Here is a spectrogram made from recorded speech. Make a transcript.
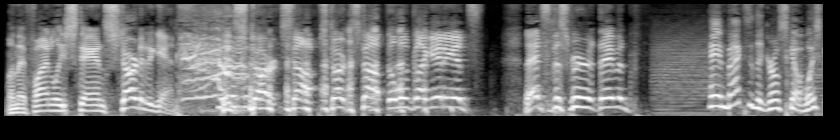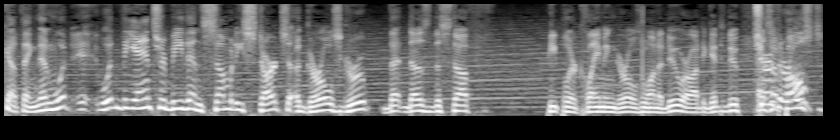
When they finally stand, start it again. Then start, stop, start, stop. They'll look like idiots. That's the spirit, David. Hey, and back to the Girl Scout Boy Scout thing. Then would wouldn't the answer be then somebody starts a girls group that does the stuff people are claiming girls want to do or ought to get to do, Sure, as they're all opposed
